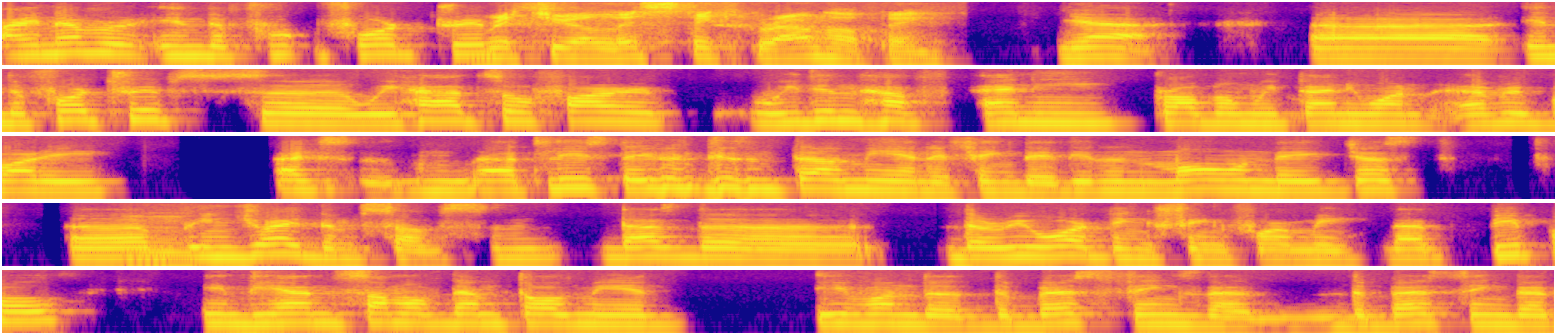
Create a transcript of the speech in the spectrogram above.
I never, in the f- four trips. Ritualistic ground hopping. Yeah. Uh, in the four trips uh, we had so far, we didn't have any problem with anyone. Everybody, at least they didn't tell me anything. They didn't moan. They just uh, mm. enjoyed themselves and that's the the rewarding thing for me that people in the end some of them told me even the the best things that the best thing that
